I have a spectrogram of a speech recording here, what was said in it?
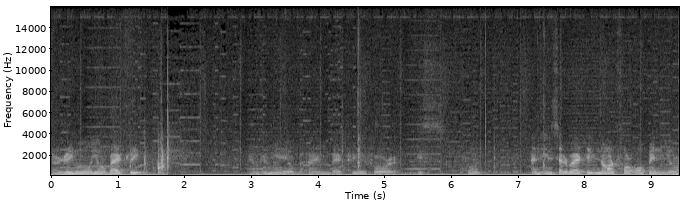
and remove your battery and remove your battery for this phone. And insert battery not for open your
